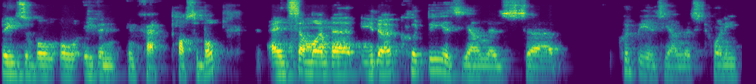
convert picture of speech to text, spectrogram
feasible or even, in fact, possible. And someone that you know could be as young as uh, could be as young as 20,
